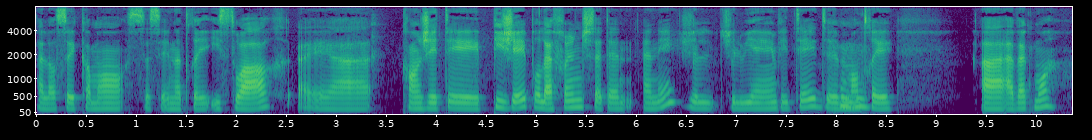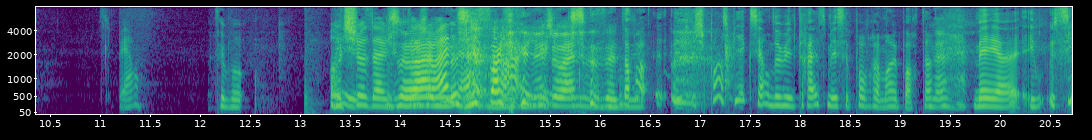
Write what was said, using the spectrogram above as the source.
Alors, c'est comment, ça c'est notre histoire. Et euh, quand j'étais pigée pour la Fringe cette année, je, lui ai invité de mhm. montrer euh, avec moi. Super. C'est beau. Autre chose à ajouter, Joanne? Je sens que Joanne. Je pense bien que c'est en 2013, mais c'est pas vraiment important. mais euh, aussi,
